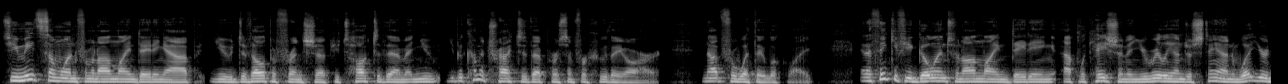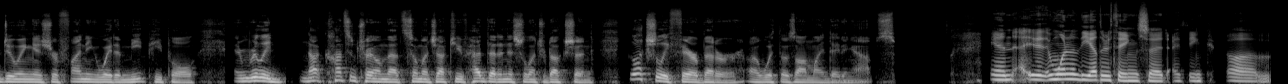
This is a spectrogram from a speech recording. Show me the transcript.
So you meet someone from an online dating app, you develop a friendship, you talk to them, and you, you become attracted to that person for who they are, not for what they look like. And I think if you go into an online dating application and you really understand what you're doing is you're finding a way to meet people and really not concentrate on that so much after you've had that initial introduction, you'll actually fare better uh, with those online dating apps. And uh, one of the other things that I think uh,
